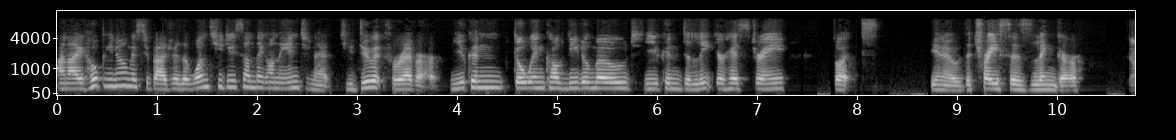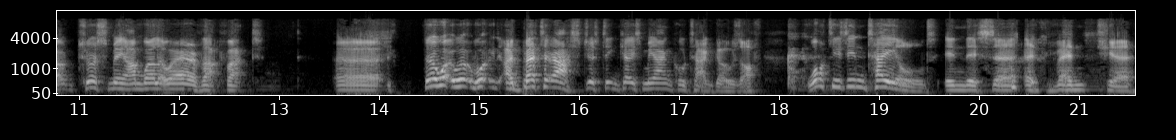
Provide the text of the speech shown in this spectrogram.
and I hope you know, Mr. Badger, that once you do something on the internet, you do it forever. You can go incognito mode, you can delete your history, but you know the traces linger. oh, trust me, I'm well aware of that fact. Uh, so what, what, what, I'd better ask, just in case my ankle tag goes off, what is entailed in this uh, adventure?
